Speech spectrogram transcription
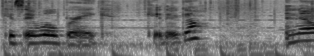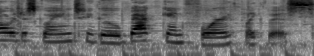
because it will break. Okay, there you go. And now we're just going to go back and forth like this.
